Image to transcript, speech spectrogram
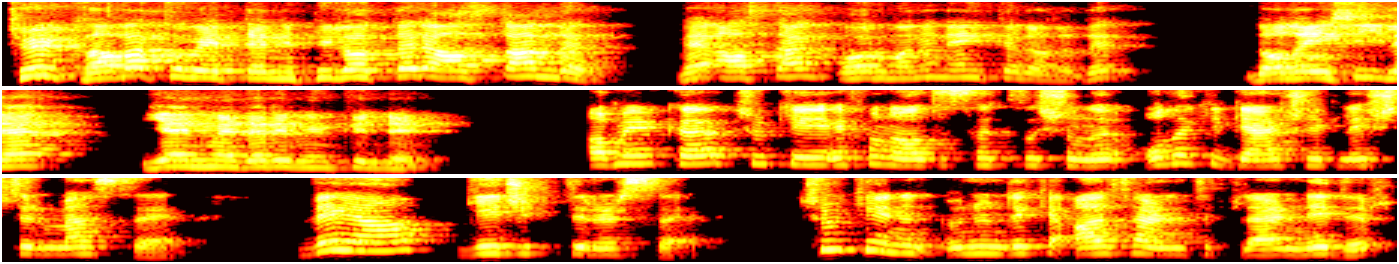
Türk Hava Kuvvetleri'nin pilotları aslandır ve aslan ormanın en kralıdır. Dolayısıyla yenmeleri mümkün değil. Amerika Türkiye'ye F-16 satışını ola ki gerçekleştirmezse veya geciktirirse Türkiye'nin önündeki alternatifler nedir?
